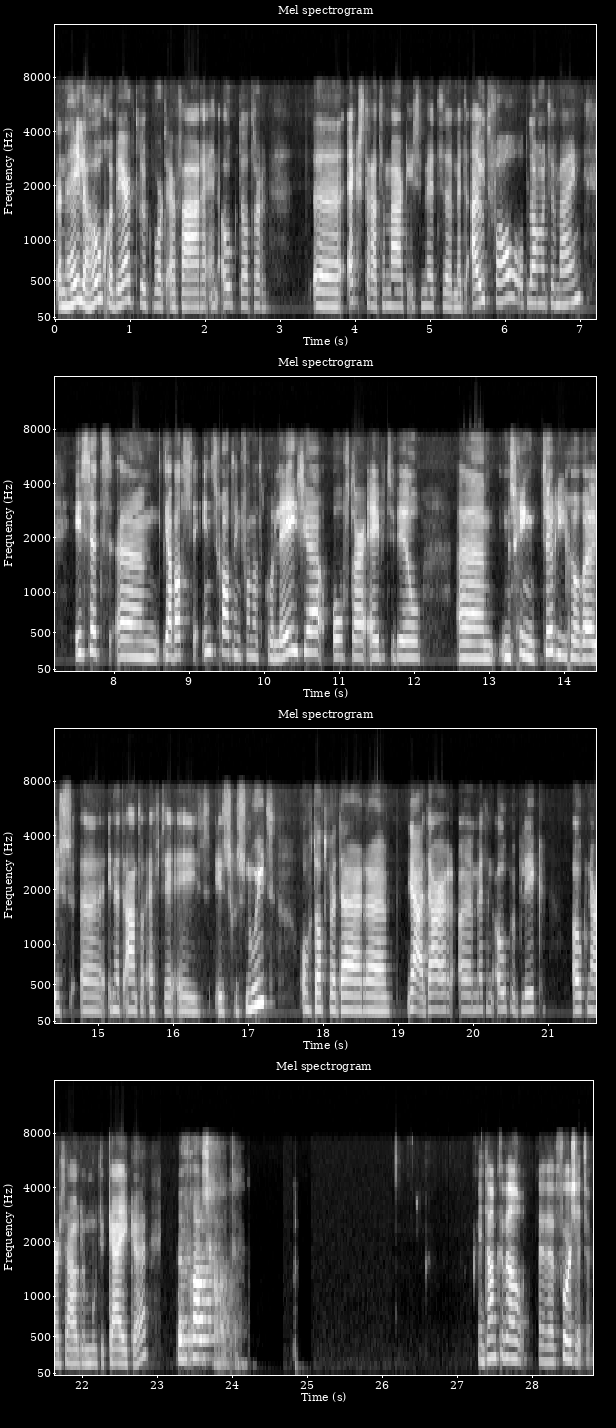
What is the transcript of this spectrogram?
een hele hoge werkdruk wordt ervaren. En ook dat er eh, extra te maken is met, eh, met uitval op lange termijn. Is het, ehm, ja, wat is de inschatting van het college of er eventueel misschien te rigoureus in het aantal FTE's is gesnoeid? Of dat we daar, ja, daar met een open blik ook naar zouden moeten kijken? Mevrouw Schouten. Dank u wel, eh, voorzitter.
